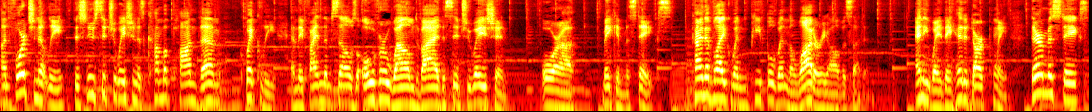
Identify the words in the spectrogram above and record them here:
Unfortunately, this new situation has come upon them quickly, and they find themselves overwhelmed by the situation, or uh, making mistakes. Kind of like when people win the lottery all of a sudden. Anyway, they hit a dark point. Their mistakes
